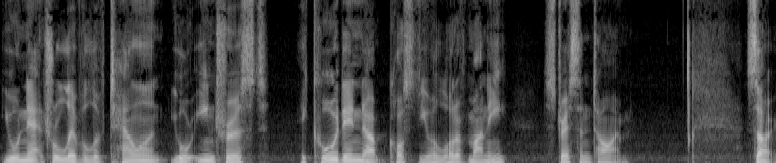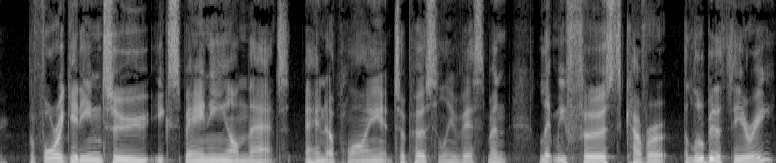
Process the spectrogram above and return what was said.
your natural level of talent, your interest, it could end up costing you a lot of money, stress, and time. So, before I get into expanding on that and applying it to personal investment, let me first cover a little bit of theory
